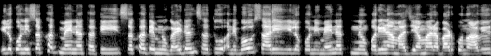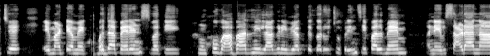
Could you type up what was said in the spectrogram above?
એ લોકોની સખત મહેનત હતી, સખત એમનું ગાઈડન્સ હતું અને બહુ સારી એ લોકોની મહેનતનું પરિણામ આજે અમારા બાળકોનું આવ્યું છે. એ માટે અમે બધા પેરેન્ટ્સ વતી હું ખૂબ આભારની લાગણી વ્યક્ત કરું છું. પ્રિન્સિપલ મેમ અને શાળાના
